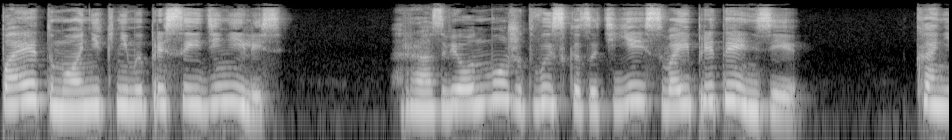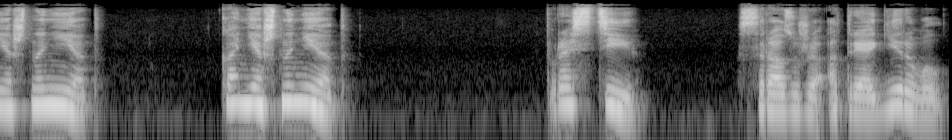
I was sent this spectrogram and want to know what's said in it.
Поэтому они к ним и присоединились. Разве он может высказать ей свои претензии? Конечно, нет. Конечно, нет. Прости, сразу же отреагировал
